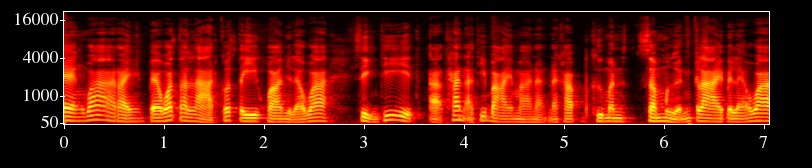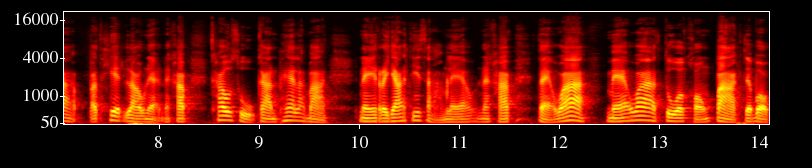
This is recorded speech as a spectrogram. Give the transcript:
ดงว่าอะไรแปลว่าตลาดก็ตีความอยู่แล้วว่า สิ่งที่ท่านอธิบายมานะนะครับ คือมันเสมือนกลายไปแล้วว่าประเทศเราเนี่ยนะครับเข้าสู่การแพร่ระบาดในระยะที่ 3 แล้วนะครับ แต่ว่าแม้ว่าตัวของปากจะบอก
